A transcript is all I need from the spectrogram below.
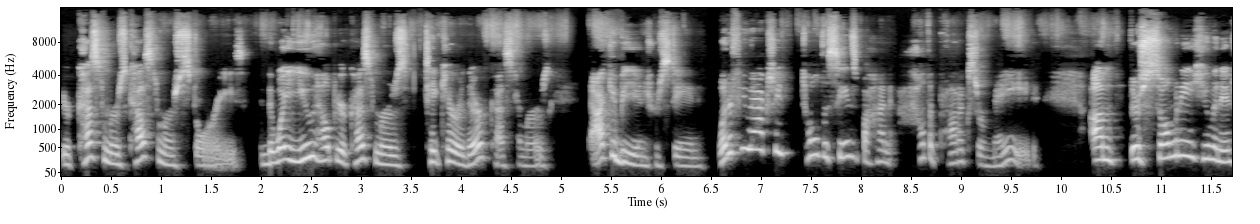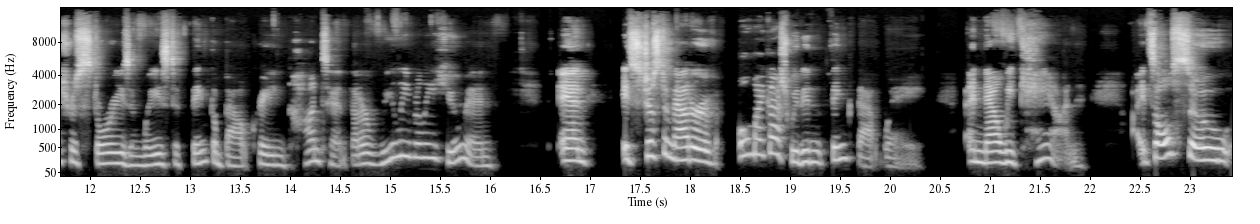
your customers' customers' stories, the way you help your customers take care of their customers. That could be interesting. What if you actually told the scenes behind how the products are made? Um, there's so many human interest stories and ways to think about creating content that are really, really human. And it's just a matter of, oh my gosh, we didn't think that way. And now we can. It's also,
